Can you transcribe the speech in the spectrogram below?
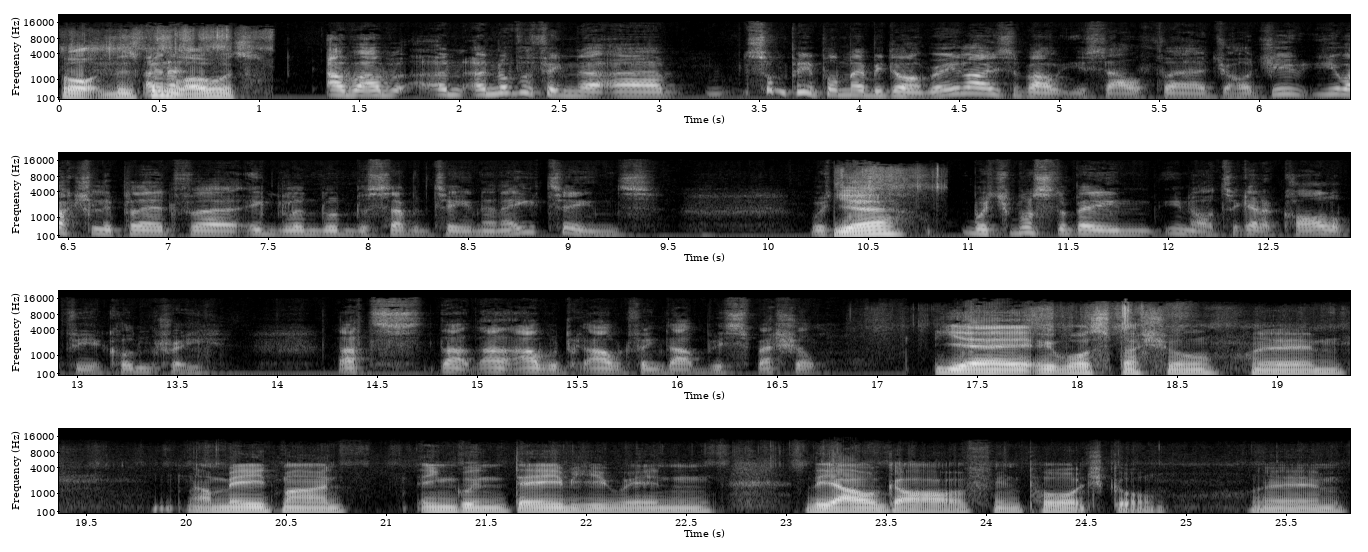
but there's been loads. I, I, another thing that uh, some people maybe don't realise about yourself, uh, George, you you actually played for England under seventeen and 18s. Which, yeah, which must have been, you know, to get a call up for your country that's that, that, I would I would think that would be special. Yeah, it was special. Um, I made my England debut in the Algarve in Portugal. Um,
